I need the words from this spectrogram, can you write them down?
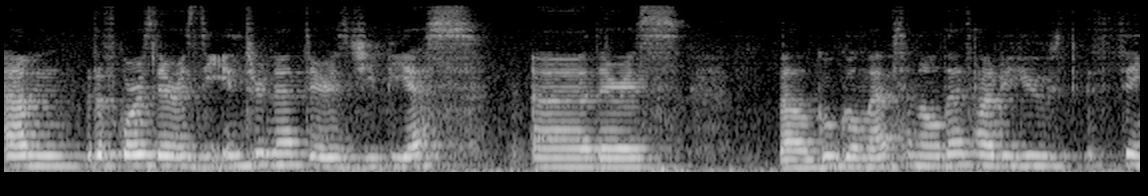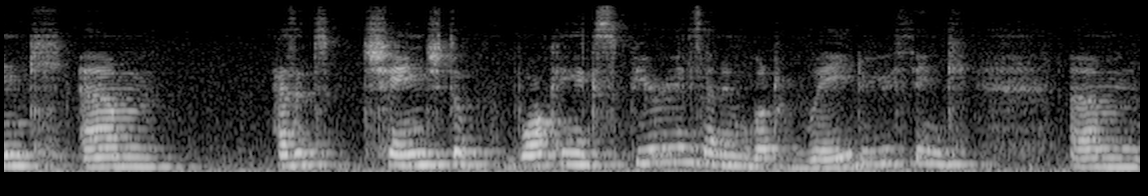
Um, but of course there is the internet, there is GPS, uh, there is, well, Google Maps and all that. How do you think, um, has it changed the walking experience and in what way do you think? Um,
